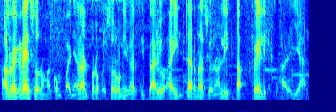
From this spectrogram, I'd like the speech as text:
al regreso nos acompañará el profesor universitario e internacionalista Félix Arellano.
